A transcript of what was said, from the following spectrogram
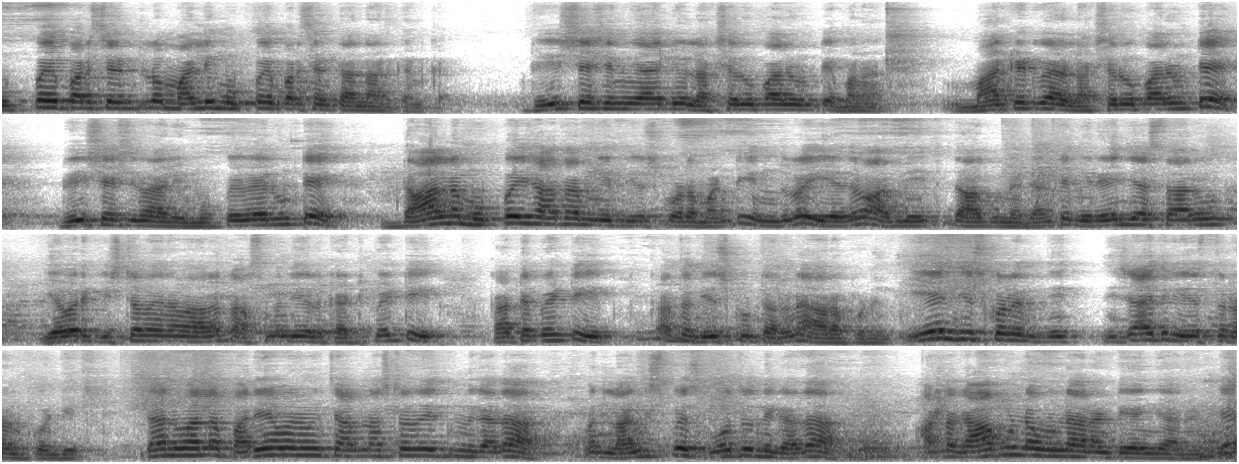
ముప్పై పర్సెంట్లో మళ్ళీ ముప్పై పర్సెంట్ అన్నారు కనుక. రిజిస్ట్రేషన్ వాల్యూ లక్ష రూపాయలు ఉంటే మన మార్కెట్ వాల్యూ లక్ష రూపాయలు ఉంటే రిజిస్ట్రేషన్ వాల్యూ ముప్పై వేలు ఉంటే దానిలో ముప్పై శాతం మీరు తీసుకోవడం అంటే ఇందులో ఏదో అవినీతి దాగున్నది. అంటే మీరు ఏం చేస్తారు? ఎవరికి ఇష్టమైన వాళ్ళకు అసమంధిలు కట్టిపెట్టి కట్టపెట్టి కొంత తీసుకుంటారని ఆరోపణ ఏం తీసుకోలేదు? నిజాయితీగా చేస్తున్నారు అనుకోండి. దానివల్ల పర్యావరణం చాలా నష్టం అవుతుంది కదా. మరి లంగ్ స్పేస్ పోతుంది కదా. అట్లా కాకుండా ఉండాలంటే ఏం చేయాలంటే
